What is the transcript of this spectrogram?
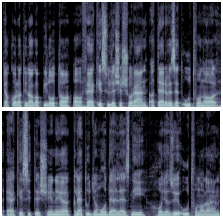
Gyakorlatilag a pilóta a felkészülése során a tervezett tervezett útvonal elkészítésénél le tudja modellezni hogy az ő útvonalán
